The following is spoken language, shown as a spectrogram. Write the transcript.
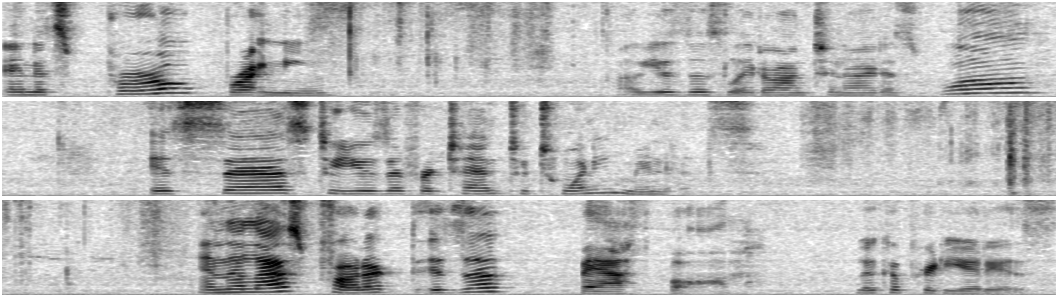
and it's pearl brightening. I'll use this later on tonight as well. It says to use it for 10 to 20 minutes. And the last product is a bath bomb. Look how pretty it is.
